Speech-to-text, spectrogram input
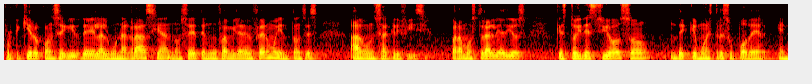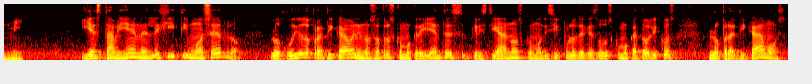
porque quiero conseguir de él alguna gracia, no sé, tengo un familiar enfermo y entonces hago un sacrificio para mostrarle a Dios que estoy deseoso de que muestre su poder en mí. Y está bien, es legítimo hacerlo. Los judíos lo practicaban y nosotros como creyentes cristianos, como discípulos de Jesús, como católicos, lo practicamos.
